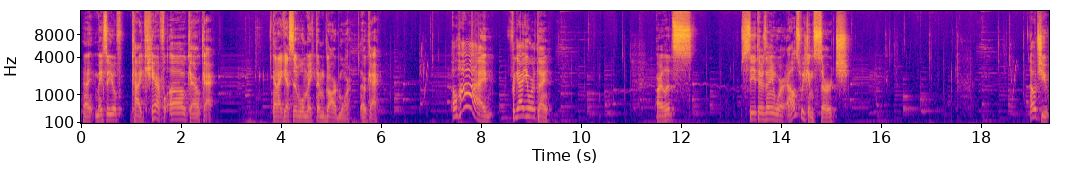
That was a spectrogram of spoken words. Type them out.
That makes a yokai careful. Okay, okay. And I guess it will make them guard more. Okay. Oh, hi. Forgot you were thing. All right, let's see if there's anywhere else we can search. Oh, shoot.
